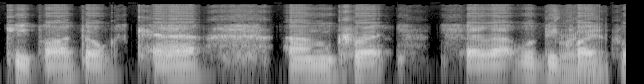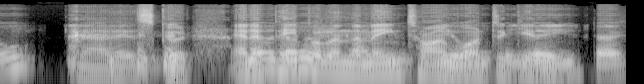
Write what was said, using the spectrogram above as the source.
keep our dog's care um, correct. So that would be Brilliant. quite cool. No, that's good. And if people in the meantime want to TV, get... So.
